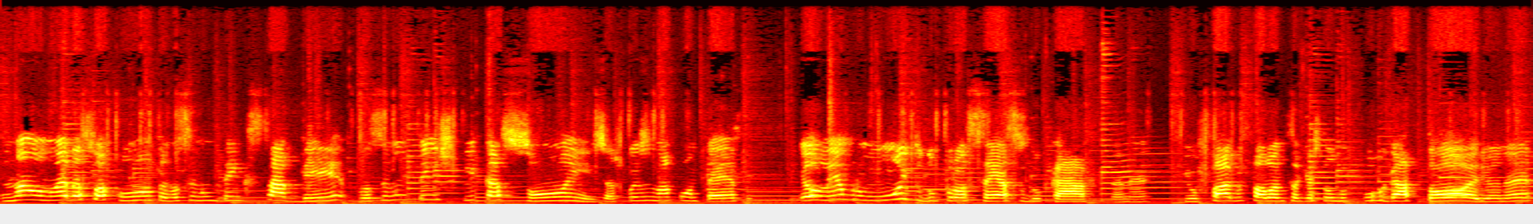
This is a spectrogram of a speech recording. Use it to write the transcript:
não, não é da sua conta, você não tem que saber, você não tem explicações, as coisas não acontecem. Eu lembro muito do processo do Kafka, né? E o Fábio falou dessa questão do purgatório, né?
